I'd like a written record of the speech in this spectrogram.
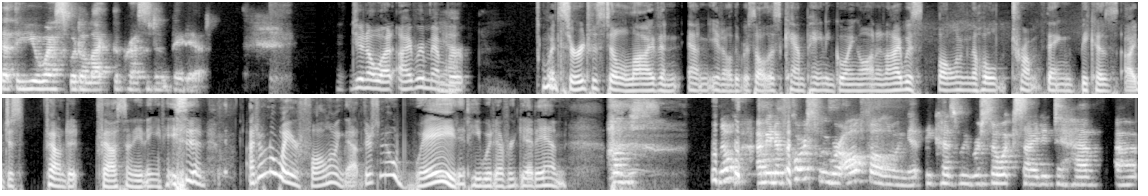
that the US would elect the president they did? Do you know what? I remember yeah. when Serge was still alive and, and, you know, there was all this campaigning going on and I was following the whole Trump thing because I just found it fascinating. And he said, I don't know why you're following that. There's no way that he would ever get in. No, I mean, of course, we were all following it because we were so excited to have uh,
